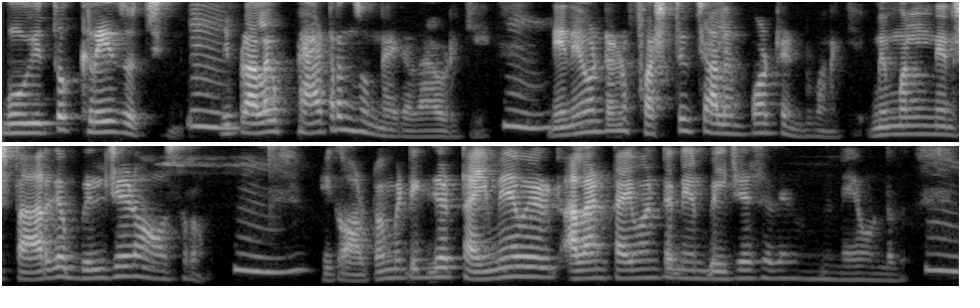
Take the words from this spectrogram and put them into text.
మూవీతో క్రేజ్ వచ్చింది. ఇప్పుడు అలాగే ప్యాటర్న్స్ ఉన్నాయి కదా ఆవిడకి. నేనేమంటాను ఫస్ట్ చాలా ఇంపార్టెంట్ మనకి. మిమ్మల్ని నేను స్టార్గా బిల్డ్ చేయడం అవసరం. మీకు ఆటోమేటిక్గా టైమే అలాంటి టైం అంటే నేను బిల్డ్ చేసేది ఉండదు. ఉమ్,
